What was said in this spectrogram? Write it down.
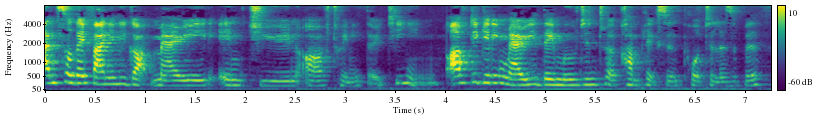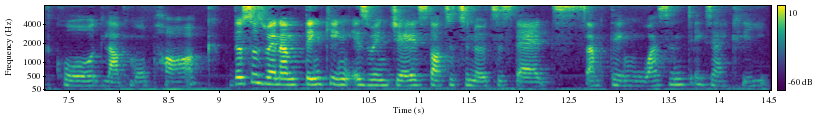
until they finally got married in June of 2013. After getting married, they moved into a complex in Port Elizabeth called Lovemore Park. This was when I'm thinking is when Jade started to notice that something wasn't exactly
